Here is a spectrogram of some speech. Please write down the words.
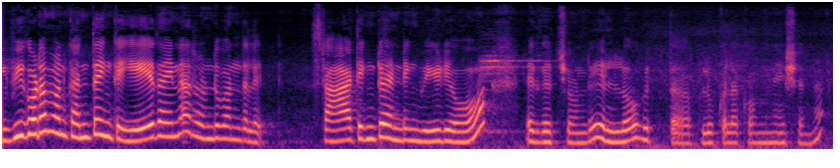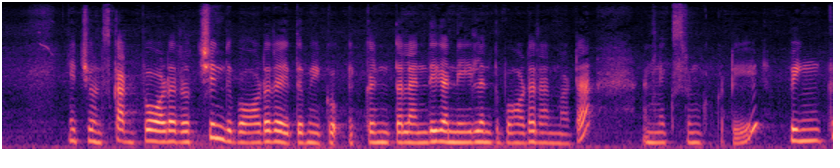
ఇవి కూడా మనకు అంతే ఇంకా ఏదైనా రెండు వందలే. స్టార్టింగ్ టు ఎండింగ్ వీడియో ఇదిగో చూడండి yellow with blue colour combination ఇచ్చోండి స్కట్ బార్డర్ వచ్చింది. బార్డర్ అయితే మీకు ఇక్కడ ఇంత లెందిగా నీళ్ళంత బార్డర్ అనమాట అండ్ నెక్స్ట్ ఇంకొకటి. Pink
